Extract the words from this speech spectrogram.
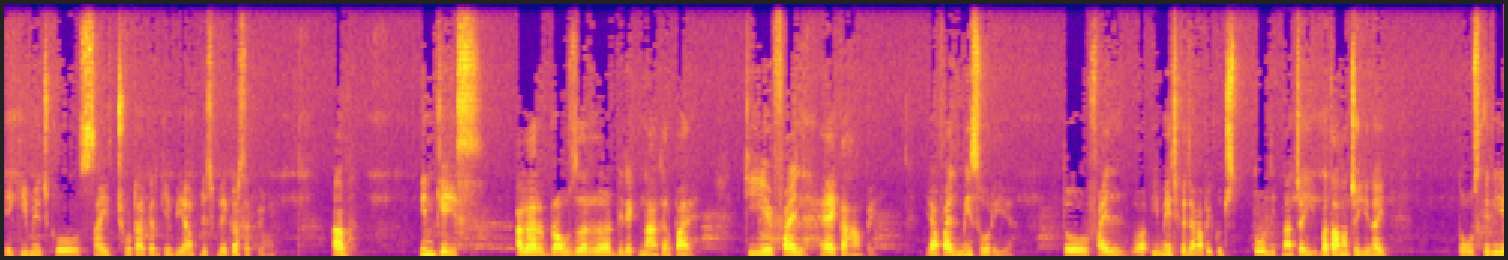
एक इमेज को साइज़ छोटा करके भी आप डिस्प्ले कर सकते हो। अब इन केस अगर ब्राउज़र डिटेक्ट ना कर पाए कि ये फ़ाइल है कहाँ पे या फ़ाइल मिस हो रही है तो फ़ाइल इमेज के जगह पे कुछ तो लिखना चाहिए, बताना चाहिए राइट तो उसके लिए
